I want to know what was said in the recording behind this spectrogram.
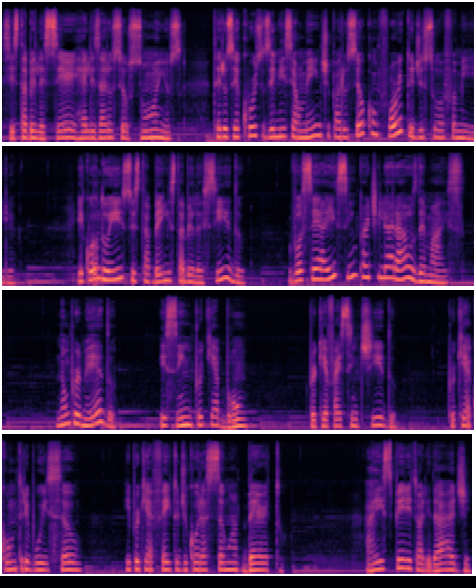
se estabelecer, realizar os seus sonhos ter os recursos inicialmente para o seu conforto e de sua família. E quando isso está bem estabelecido, você aí sim partilhará os demais. Não por medo, e sim porque é bom, porque faz sentido, porque é contribuição e porque é feito de coração aberto. A espiritualidade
